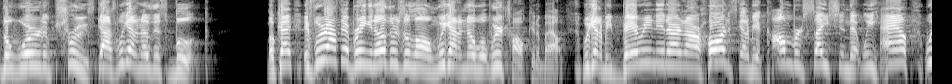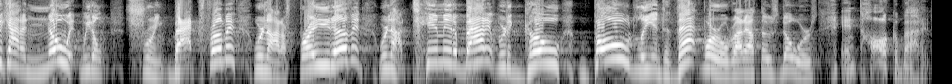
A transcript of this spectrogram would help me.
the word of truth. Guys, we got to know this book. Okay? If we're out there bringing others along, we got to know what we're talking about. We got to be burying it in our heart. It's got to be a conversation that we have. We got to know it. We don't shrink back from it. We're not afraid of it. We're not timid about it. We're to go boldly into that world right out those doors and talk about it.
